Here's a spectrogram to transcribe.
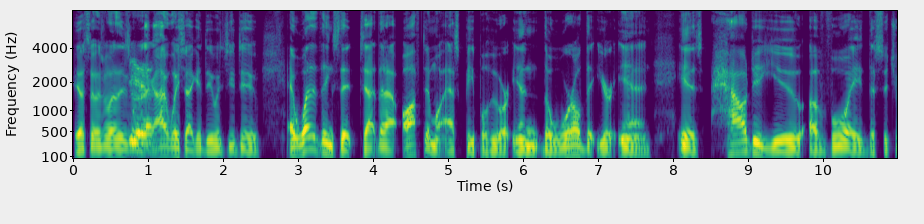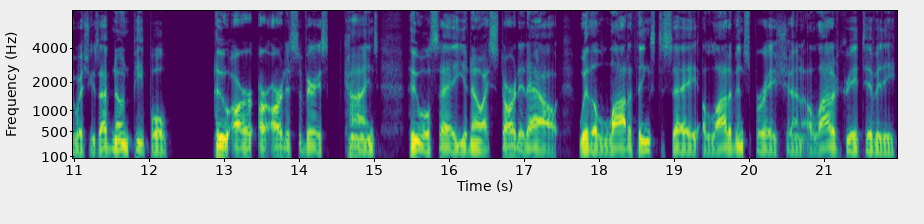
You know, so it's one of these yeah. like, I wish I could do what you do. And one of the things that uh, that I often will ask people who are in the world that you're in is how do you avoid the situation? Because I've known people who are, are artists of various kinds who will say, you know, I started out with a lot of things to say, a lot of inspiration, a lot of creativity,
